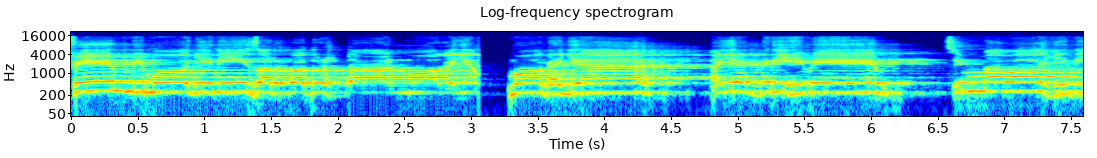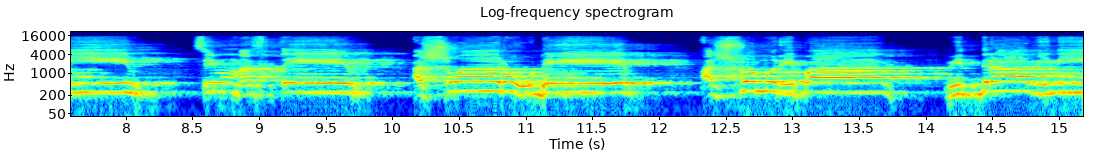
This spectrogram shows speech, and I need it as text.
ಫೇಂ ವಿಮೋಗಿನಿ ಸರ್ವದುಷ್ಟಾನ್ ಮೋಗಯ ಮೋಗಯ ಅಯಗ್ರೀವೇ ಸಿಂಹವಾಹಿನಿ ಸಿಂಹಸ್ತೆ ಅಶ್ವಾರೂಢೇ ಅಶ್ವಮುರಿಪ ವಿದ್ರಾವಿನಿ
